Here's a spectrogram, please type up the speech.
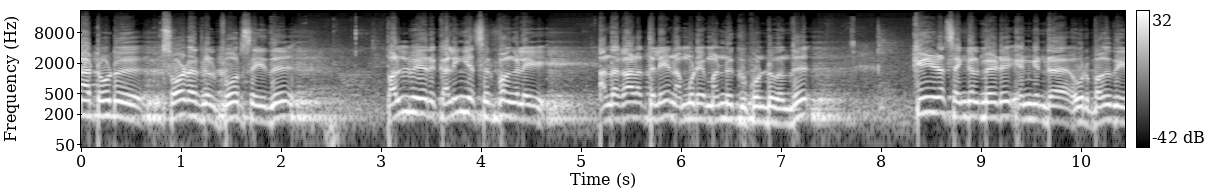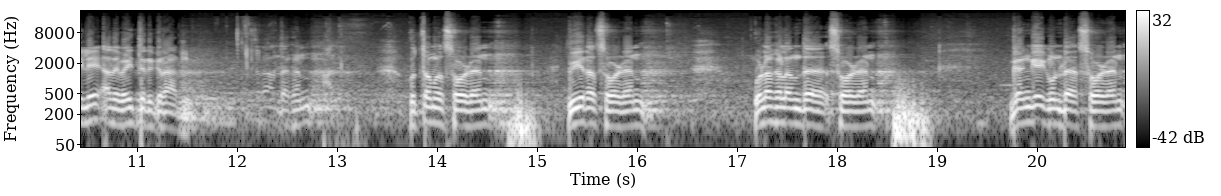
நாட்டோடு சோழர்கள் போர் செய்து பல்வேறு கலிங்க சிற்பங்களை அந்த காலத்திலே நம்முடைய மண்ணுக்கு கொண்டு வந்து கீழ செங்கல்மேடு என்கின்ற ஒரு பகுதியிலே அதை வைத்திருக்கிறார்கள். ராந்தகன் உத்தம சோழன் வீர சோழன் உலகளந்த சோழன் கங்கை கொண்ட சோழன்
